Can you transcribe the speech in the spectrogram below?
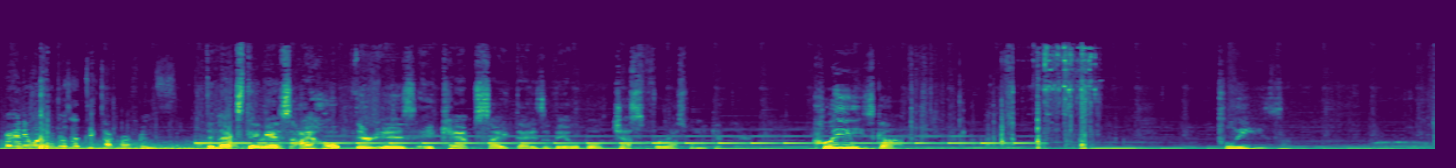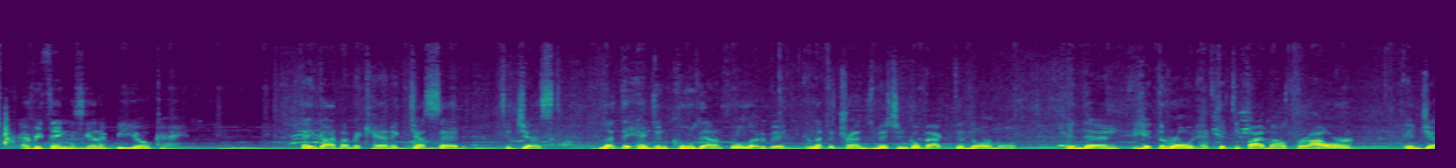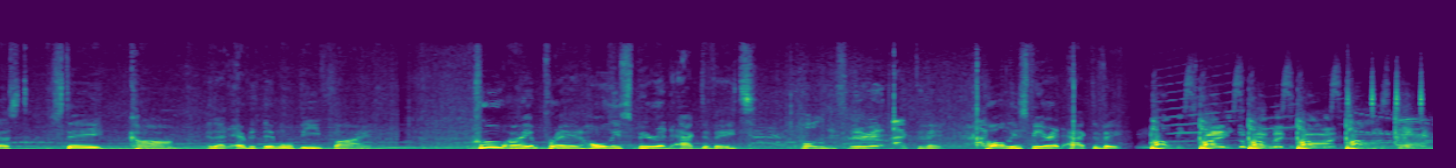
For anyone who knows that TikTok reference, The next thing is, I hope there is a campsite that is available just for us when we get there. Please, God. Please. Everything is gonna be okay. Thank God my mechanic just said to just let the engine cool down for a little bit and let the transmission go back to normal and then hit the road at 55 miles per hour and just stay calm and that everything will be fine. Who I am praying, Holy Spirit activate. Holy Spirit, activate. Holy Spirit activate. Holy Spirit, Holy Spirit, Holy Spirit,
